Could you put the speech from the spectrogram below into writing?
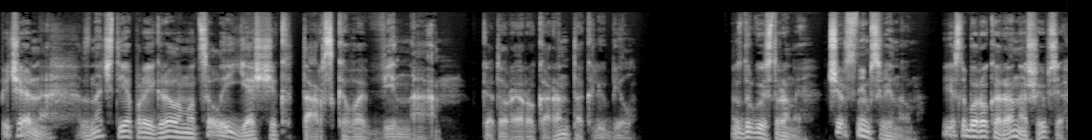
Печально. Значит, я проиграл ему целый ящик тарского вина, которое Рокаран так любил. С другой стороны, черт с ним с вином. Если бы Рокаран ошибся,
